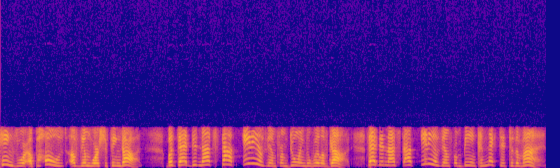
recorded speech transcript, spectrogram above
kings were opposed of them worshiping God. But that did not stop any of them from doing the will of God. That did not stop any of them from being connected to the vine.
